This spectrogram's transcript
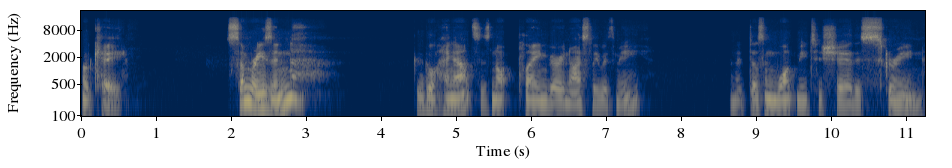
Okay. Some reason Google Hangouts is not playing very nicely with me and it doesn't want me to share this screen.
